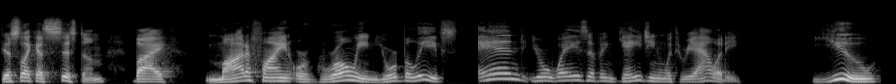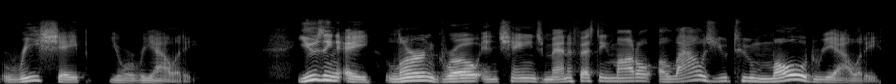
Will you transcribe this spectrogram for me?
Just like a system, by modifying or growing your beliefs and your ways of engaging with reality, you reshape your reality. Using a learn, grow, and change manifesting model allows you to mold reality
